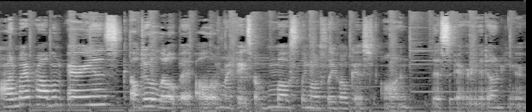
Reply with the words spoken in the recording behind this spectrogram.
on my problem areas. I'll do a little bit all over my face, but mostly, mostly focused on this area down here.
